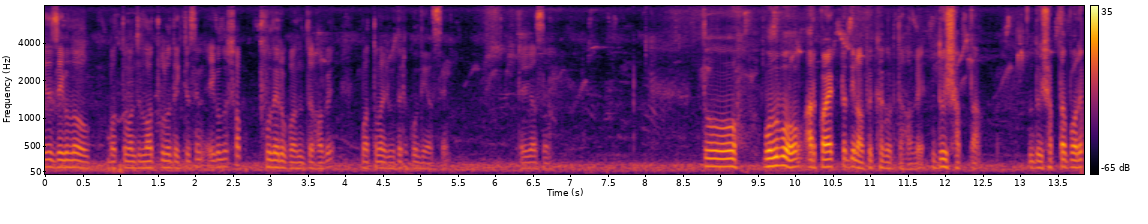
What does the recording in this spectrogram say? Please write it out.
এই যে যেগুলো বর্তমান যে লতগুলো দেখতেছেন, এগুলো সব ফুলে রূপান্তরিত হবে, বর্তমানের ভিতরে কলি আছে। ঠিক আছে? তো বলব আর কয়েকটা দিন অপেক্ষা করতে হবে, দুই সপ্তাহ। দুই সপ্তাহ পরে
